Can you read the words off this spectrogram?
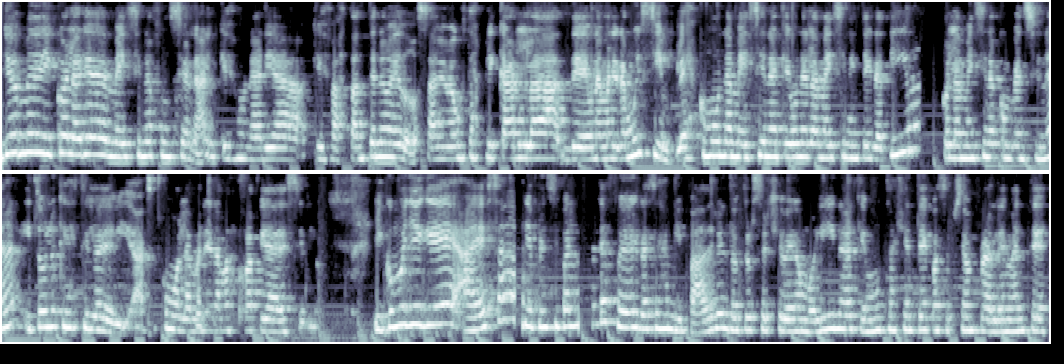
yo, me dedico al área de medicina funcional, que es un área que es bastante novedosa. A mí me gusta explicarla de una manera muy simple. Es como una medicina que une la medicina integrativa con la medicina convencional y todo lo que es estilo de vida. Esa es como la manera más rápida de decirlo. Y cómo llegué a esa área principalmente fue gracias a mi padre, el doctor Sergio Vega Molina, que mucha gente de Concepción probablemente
